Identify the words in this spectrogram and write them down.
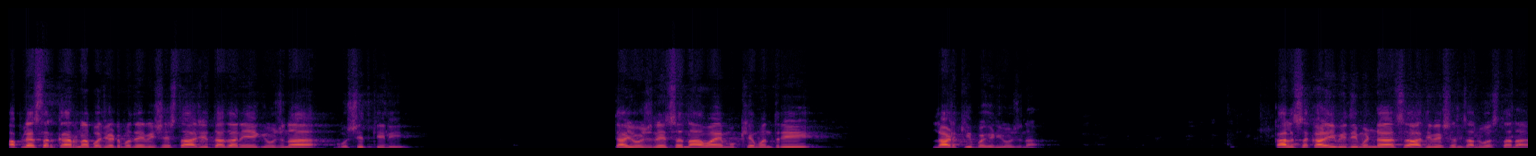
आपल्या सरकारनं बजेटमध्ये विशेषतः अजितदादांनी एक योजना घोषित केली. त्या योजनेचं नाव आहे मुख्यमंत्री लाडकी बहीण योजना. काल सकाळी विधिमंडळाचं अधिवेशन चालू असताना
